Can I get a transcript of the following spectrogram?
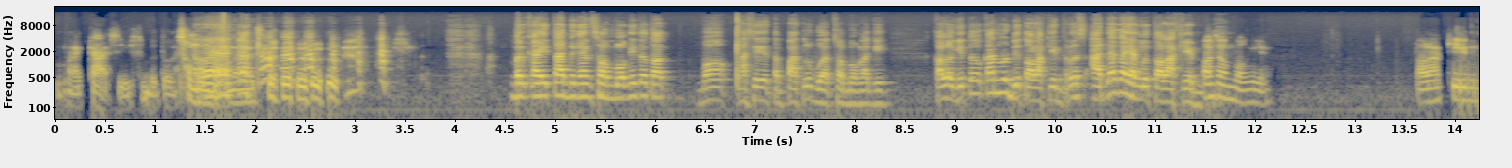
mereka sih sebetulnya sombong banget. Berkaitan dengan sombong itu, Tot mau ngasih tempat lu buat sombong lagi. Kalau gitu kan lu ditolakin terus, ada gak yang lu tolakin? Oh sombong ya. Tolakin.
